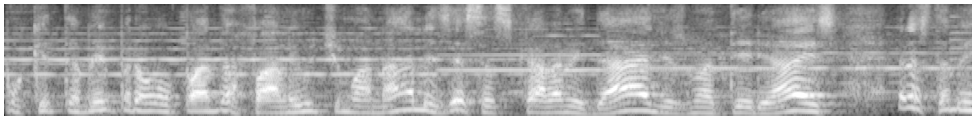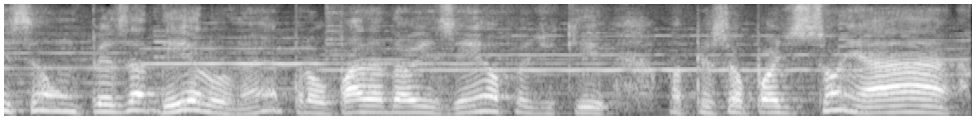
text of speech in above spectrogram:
porque também para o Padre fala, em última análise, essas calamidades materiais, elas também são um pesadelo, né? Para o Padre dar o exemplo de que uma pessoa pode sonhar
